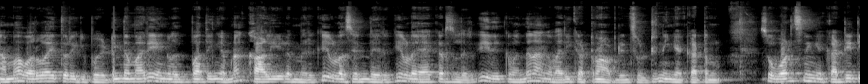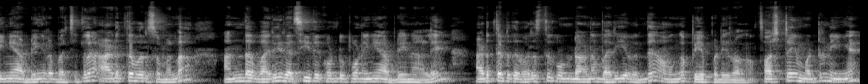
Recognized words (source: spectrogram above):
நம்ம வருவாய்த்துறைக்கு போயிட்டு இந்த மாதிரி எங்களுக்கு பார்த்தீங்க அப்படின்னா காலியிடம் இருக்குது இவ்வளோ சென்ட் இருக்குது இவ்வளோ ஏக்கர்ஸில் இருக்குது இதுக்கு வந்து நாங்கள் வரி கட்டுறோம் அப்படின்னு சொல்லிட்டு நீங்கள் கட்டணும். ஸோ ஒன்ஸ் நீங்கள் கட்டிட்டீங்க அப்படிங்கிற பட்சத்தில் அடுத்த வருஷமெல்லாம் அந்த வரி ரசீதை கொண்டு போனீங்க அப்படின்னாலே அடுத்தடுத்த வருஷத்துக்கு உண்டான வரியை வந்து அவங்க பே பண்ணிடுவாங்க. ஃபஸ்ட் டைம் மட்டும் நீங்கள்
